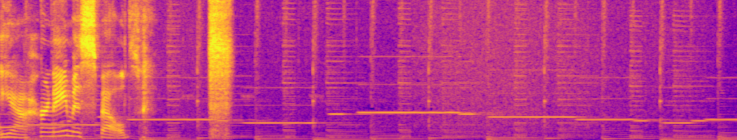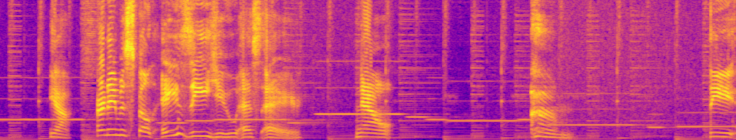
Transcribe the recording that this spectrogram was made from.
Yeah, her name is spelled. yeah, her name is spelled A Z U S A. Now, um, the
